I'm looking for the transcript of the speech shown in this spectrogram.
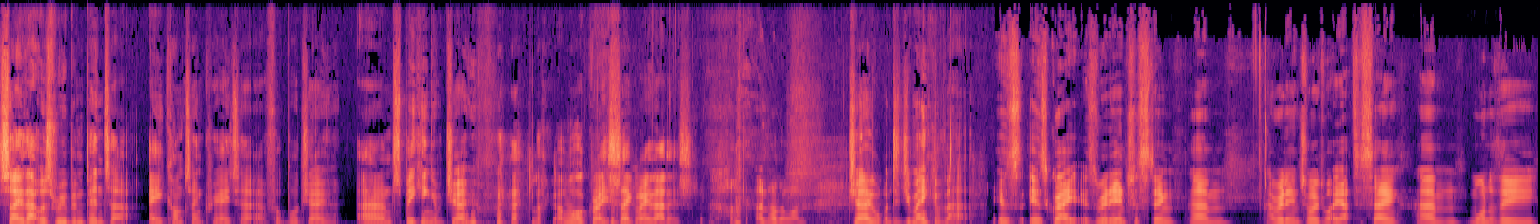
So that was Reuben Pinder, a content creator at Football Joe. And speaking of Joe, look, what a great segue that is. Another one. Joe, what did you make of that? It was it was great. It was really interesting. Um, I really enjoyed what he had to say. Um, one of the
